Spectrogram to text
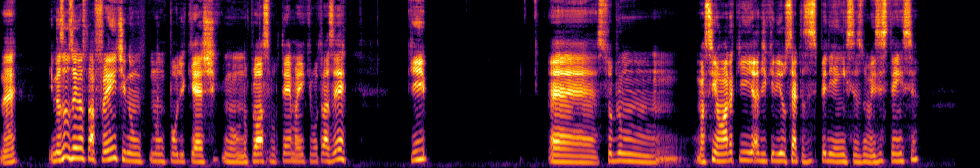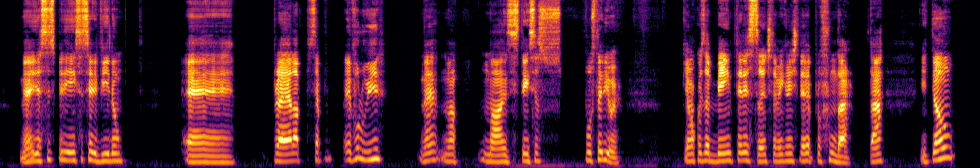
né? E nós vamos ver mais para frente num, num podcast, num, no próximo tema aí que eu vou trazer, que é sobre um, uma senhora que adquiriu certas experiências numa existência, né? E essas experiências serviram é, para ela evoluir, né? Numa, numa existência posterior que é uma coisa bem interessante também que a gente deve aprofundar, tá? Então,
